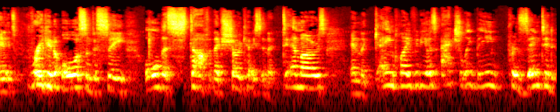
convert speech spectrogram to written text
and it's friggin' awesome to see all the stuff that they've showcased in the demos and the gameplay videos actually being presented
